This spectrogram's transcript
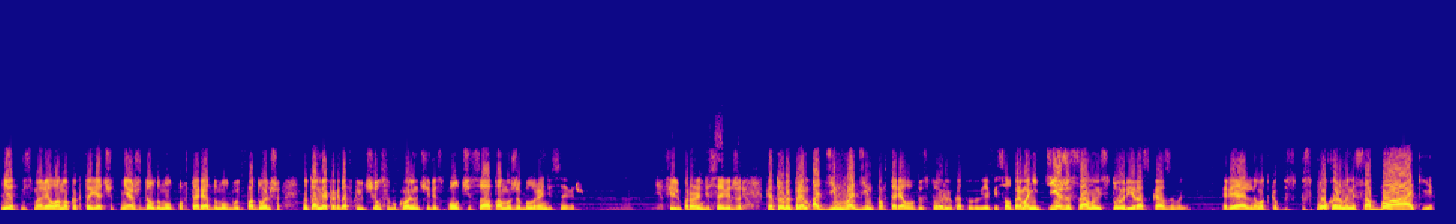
Нет, не смотрел. Оно как-то я что-то не ожидал, думал повторят, думал будет подольше. Но там я когда включился буквально через полчаса, там уже был Рэнди Сэвидж. Нет. Фильм про Рэнди Сэвиджа, Смотрел? который прям один в один повторял вот историю, которую я писал. Прям они те же самые истории рассказывали. Реально. Вот как с, с похоронами собаки,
